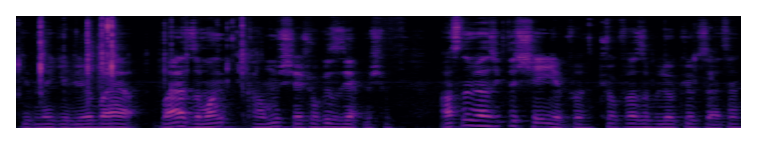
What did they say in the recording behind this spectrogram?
Gibime geliyor. Baya baya zaman kalmış ya. Çok hızlı yapmışım. Aslında birazcık da şey yapı. Çok fazla blok yok zaten.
